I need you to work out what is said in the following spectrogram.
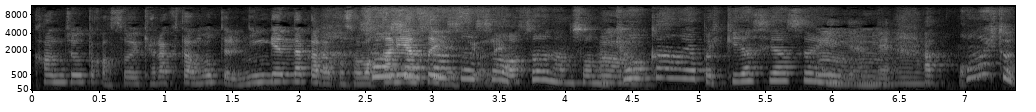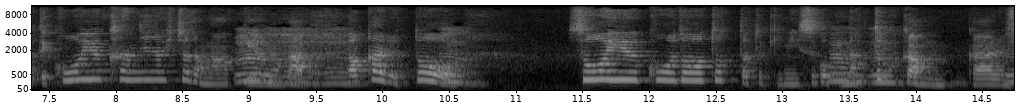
感情とかそういうキャラクターを持ってる人間だからこそ分かりやすいですよね。そうそうそうそうそうなのそうなの、うん。共感をやっぱ引き出しやすいんだよね、うんうんうんあこの人ってこういう感じの人だなっていうのがうんうんうん分かると、うん。そういう行動を取った時にすごく納得感があるし、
